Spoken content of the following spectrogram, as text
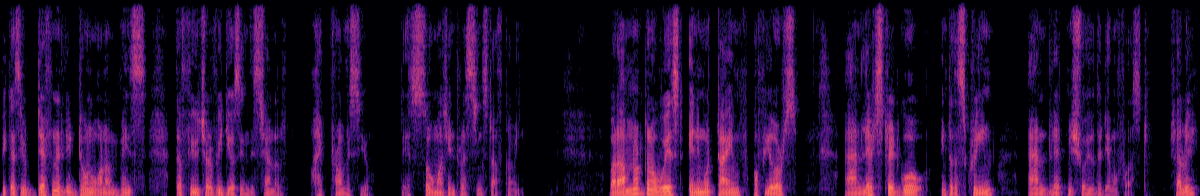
because you definitely don't want to miss the future videos in this channel. I promise you, there's so much interesting stuff coming. But I'm not going to waste any more time of yours. And let's straight go into the screen and let me show you the demo first. Shall we?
